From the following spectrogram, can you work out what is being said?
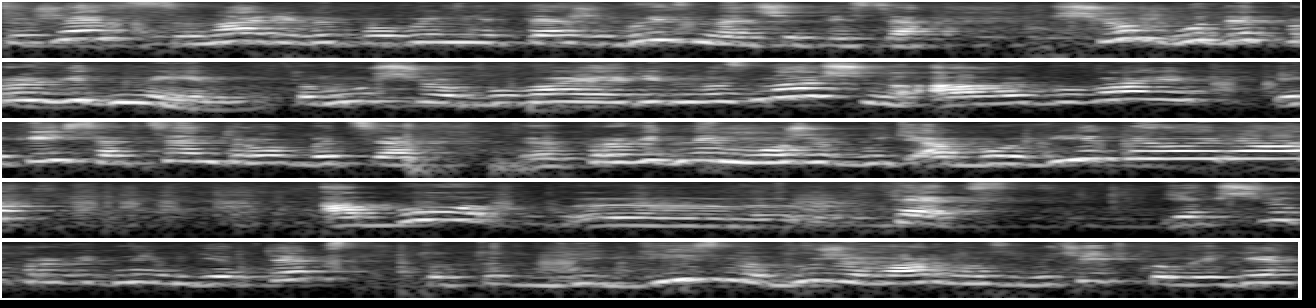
сюжет, сценарій, ви повинні теж визначитися, що буде провідним. Тому що буває рівнозначно, але буває якийсь акцент робиться. Е, Провідним може бути або відеоряд, або е, текст. Якщо провідним є текст, то тоді дійсно дуже гарно звучить, коли є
